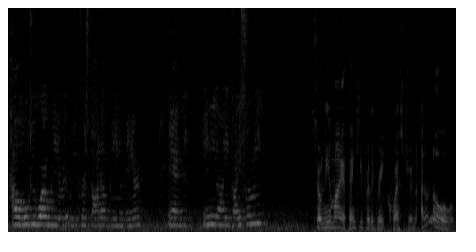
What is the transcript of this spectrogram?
how old you were when you when you first thought of being a mayor? And any uh, advice for me? So, Nehemiah, thank you for the great question. I don't know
